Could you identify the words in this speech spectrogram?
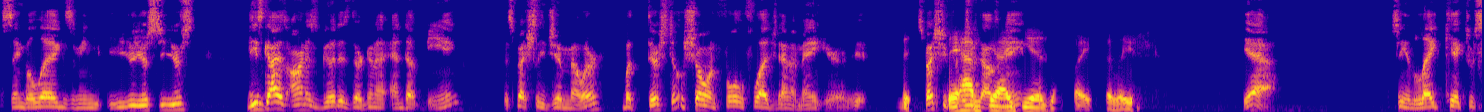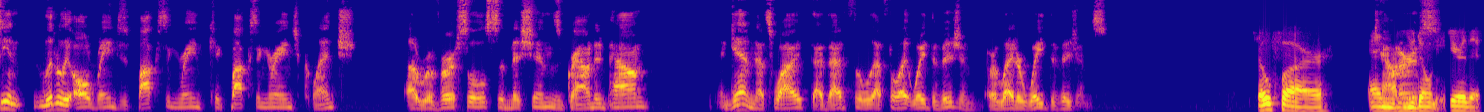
Single legs. I mean, you're, you're, you're these guys aren't as good as they're going to end up being, especially Jim Miller. But they're still showing full fledged MMA here, especially They for have the 2008. ideas in place at least. Yeah, seeing leg kicks. We're seeing literally all ranges: boxing range, kickboxing range, clench, uh, reversals, submissions, ground and pound. Again, that's why that, that's the that's the lightweight division or lighter weight divisions. So far, and you don't hear this.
